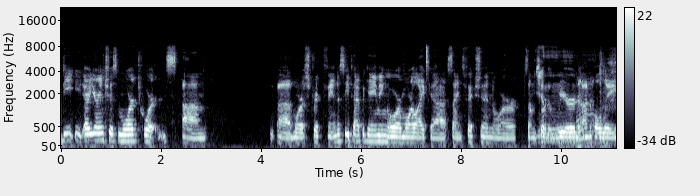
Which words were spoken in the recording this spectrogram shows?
D, are your interests more towards um, uh, more a strict fantasy type of gaming, or more like uh, science fiction, or some sort of weird, unholy?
